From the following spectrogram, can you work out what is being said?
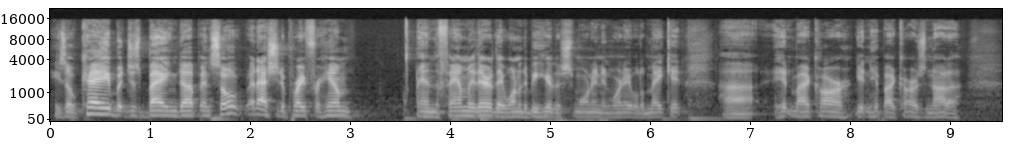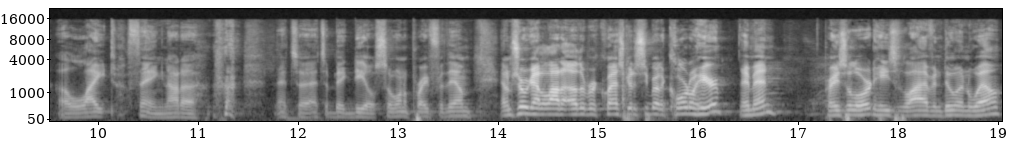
he's okay, but just banged up. And so I'd ask you to pray for him and the family there. They wanted to be here this morning and weren't able to make it. Uh, hit by a car, getting hit by a car is not a, a light thing, not a. that's a that's a big deal. So I want to pray for them, and I'm sure we got a lot of other requests. Good to see Brother Cordell here. Amen. Praise the Lord. He's alive and doing well.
